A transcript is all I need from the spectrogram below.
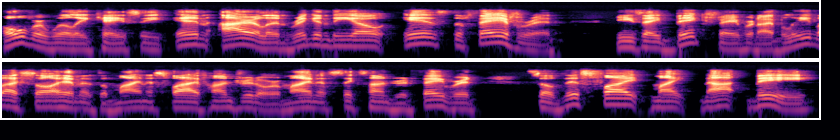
over Willie Casey in Ireland. Rigondeaux is the favorite. He's a big favorite. I believe I saw him as a minus 500 or a minus 600 favorite. So this fight might not be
